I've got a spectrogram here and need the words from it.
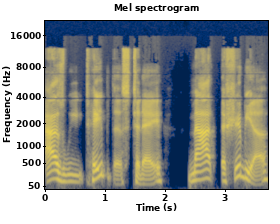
as we tape this today, Matt Ashibia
